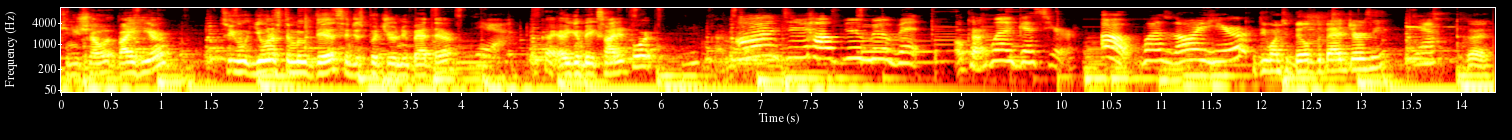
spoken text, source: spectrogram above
can you show it right here? So you, you want us to move this and just put your new bed there? Yeah. Okay. Are you gonna be excited for it? Mm-hmm. Okay. I want to help you move it Okay. when it gets here. Oh, was it over here? Do you want to build the bed, Jersey? Yeah. Good.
